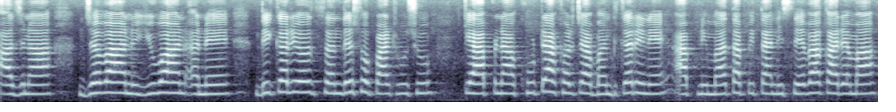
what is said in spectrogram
આજના જવાન, યુવાન અને દીકરીઓ સંદેશો પાઠવું છું કે આપના ખોટા ખર્ચા બંધ કરીને આપની માતા પિતાની સેવા કાર્યમાં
